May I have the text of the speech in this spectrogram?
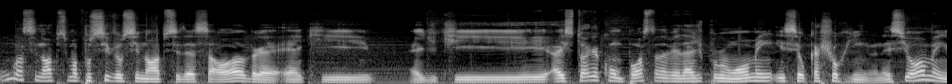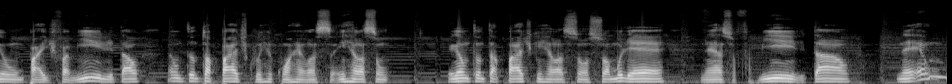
uma sinopse, uma possível sinopse dessa obra é que é de que a história é composta na verdade por um homem e seu cachorrinho. Né? Esse homem, um pai de família e tal, é um tanto apático em, com relação, em relação ele é um tanto apático em relação à sua mulher, né, à sua família e tal. Né? É, um,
